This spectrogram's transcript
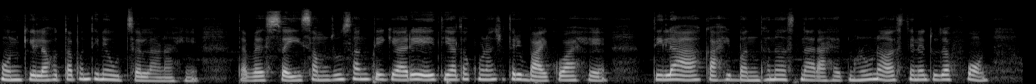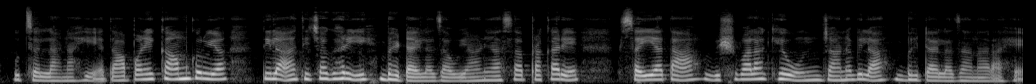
फोन केला होता पण तिने उचलला नाही. त्यावेळेस सई समजून सांगते की अरे ती आता कोणाची तरी बायको आहे. तिला काही बंधनं असणार आहेत. म्हणूनच तिने तुझा फोन उचलला नाही. आता आपण एक काम करूया. तिला तिच्या घरी भेटायला जाऊया. आणि अशा प्रकारे सई आता विश्वाला घेऊन जान्हवीला भेटायला जाणार आहे.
